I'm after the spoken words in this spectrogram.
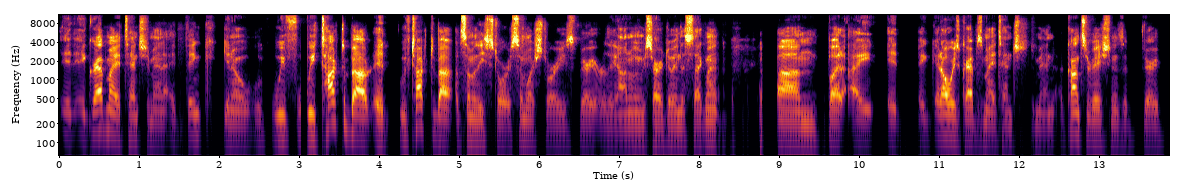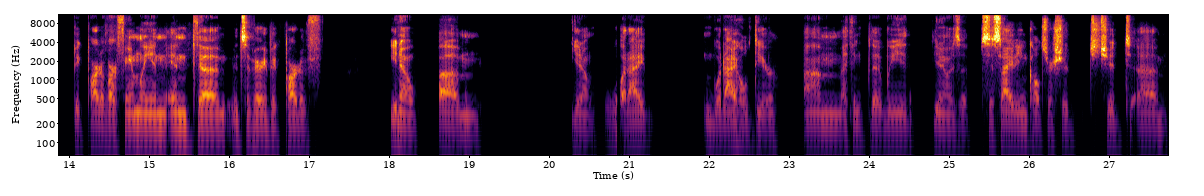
it, it grabbed my attention, man. I think you know we've we talked about it. We've talked about some of these stories, similar stories, very early on when we started doing this segment. Um, but I, it, it, it always grabs my attention, man. Conservation is a very big part of our family, and and uh, it's a very big part of, you know, um, you know what I, what I hold dear. Um, I think that we, you know, as a society and culture should should um,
